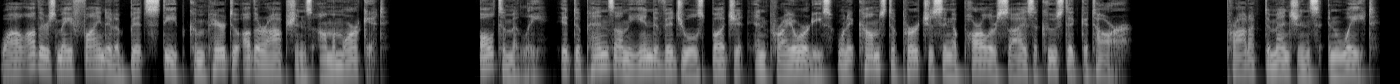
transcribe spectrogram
while others may find it a bit steep compared to other options on the market. Ultimately, it depends on the individual's budget and priorities when it comes to purchasing a parlor size acoustic guitar. Product dimensions and weight.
